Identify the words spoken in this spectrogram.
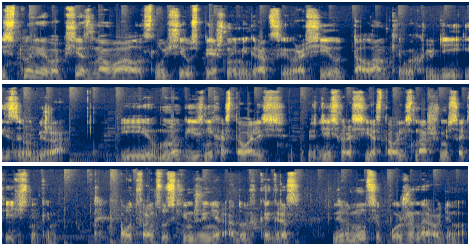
История вообще знавала случаи успешной миграции в Россию талантливых людей из-за рубежа. И многие из них оставались здесь, в России, оставались нашими соотечественниками. А вот французский инженер Адольф Кегрос вернулся позже на родину.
